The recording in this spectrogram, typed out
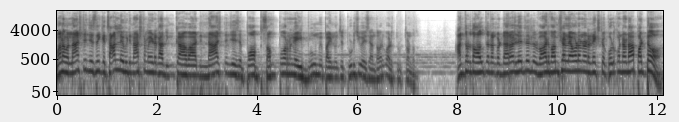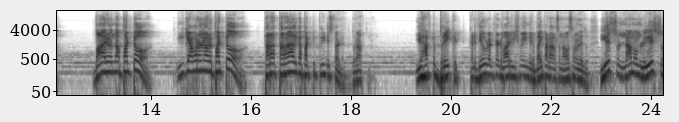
మనం నాశనం చేస్తే ఇంకా చాలులే వీడి నాశనం అయ్యాడు కాదు. ఇంకా వాడిని నాశనం చేసే పాప్ సంపూర్ణంగా ఈ భూమి పై నుంచి తుడిచి వేసేంతవరకు వాడు తృప్తి ఉండదు. అంతటితో ఆగుతాడు అనుకుంటున్నారా? లేదు లేదు వాడి వంశాలు ఎవడున్నాడు? నెక్స్ట్ కొడుకున్నాడా? పట్టు. భార్య ఉందా? పట్టు. ఇంకెవరున్నారు? పట్టు. తరతరాలుగా పట్టి పీడిస్తాడు దురాత్మ. You have to break it కానీ దేవుడు అంటున్నాడు వాడి విషయమై మీరు భయపడాల్సిన అవసరం లేదు. యేసు నామంలో యేసు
